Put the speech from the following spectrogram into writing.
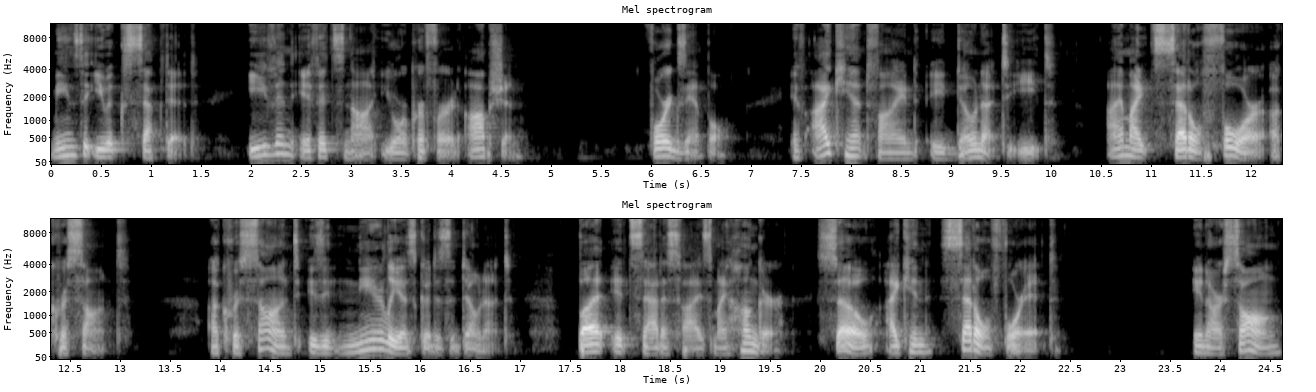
means that you accept it, even if it's not your preferred option. For example, if I can't find a donut to eat, I might settle for a croissant. A croissant isn't nearly as good as a donut, but it satisfies my hunger so I can settle for it. In our song,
